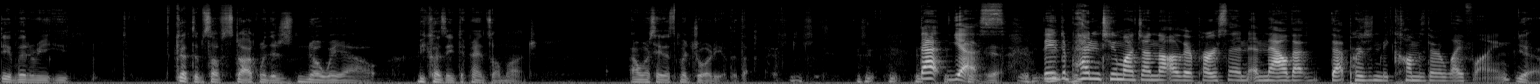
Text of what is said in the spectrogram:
they literally got themselves stuck when there's no way out because they depend so much. I want to say that's majority of the time. That yes, they depend too much on the other person, and now that that person becomes their lifeline. Yeah,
